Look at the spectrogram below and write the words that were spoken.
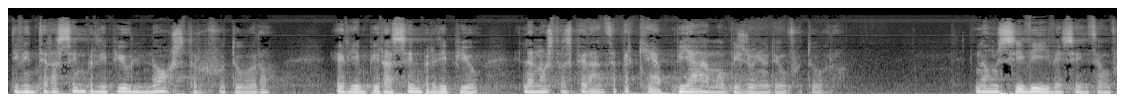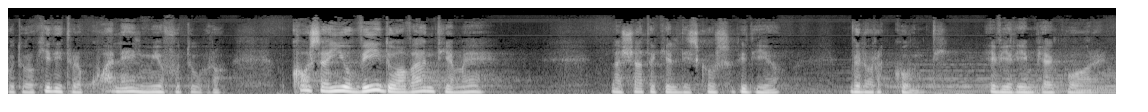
diventerà sempre di più il nostro futuro e riempirà sempre di più la nostra speranza perché abbiamo bisogno di un futuro. Non si vive senza un futuro. Chiedetelo qual è il mio futuro, cosa io vedo avanti a me. Lasciate che il discorso di Dio ve lo racconti e vi riempia il cuore.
